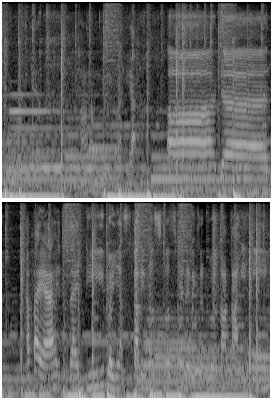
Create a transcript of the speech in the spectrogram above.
keduanya alhamdulillah ya Eh, dan apa ya itu tadi banyak sekali notes-notesnya dari kedua kakak ini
